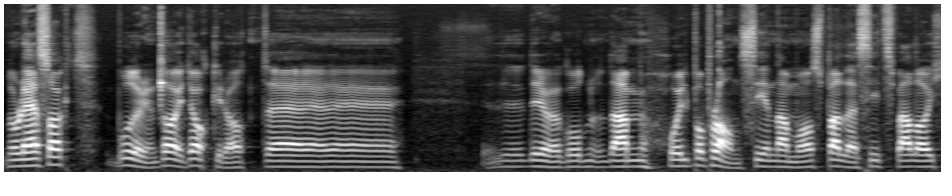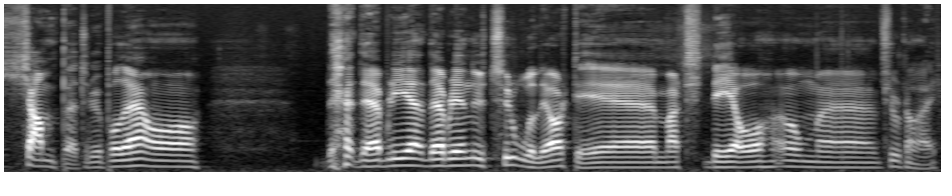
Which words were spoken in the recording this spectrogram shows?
når det er sagt, Bodø-Glimt har ikke akkurat uh, drevet godt De holder på planen sin, de må spille sitt spill og har kjempetro på det. og det, det, blir, det blir en utrolig artig match, det òg, om eh, 14 dager.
